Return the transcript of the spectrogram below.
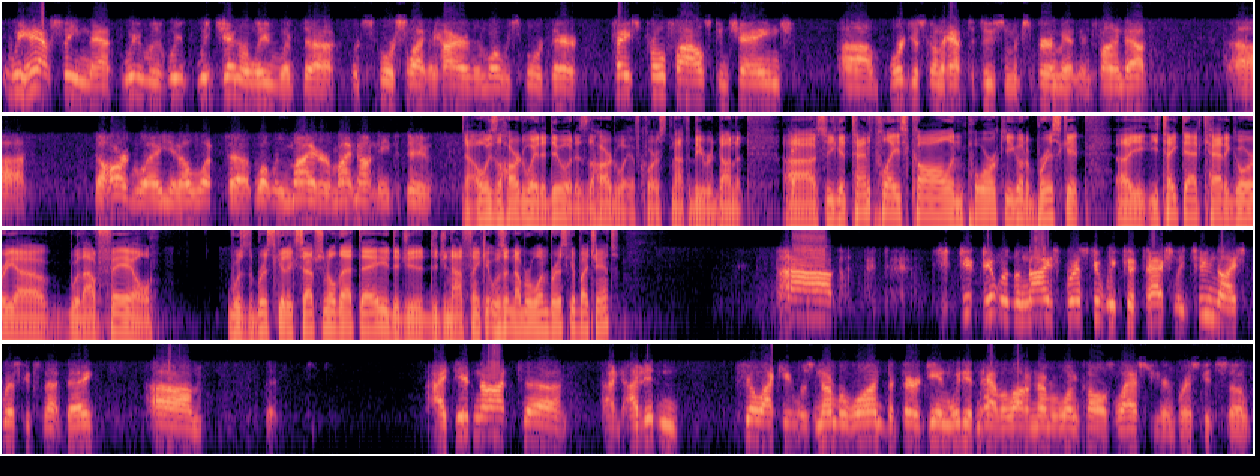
we have seen that. We we we generally would uh, would score slightly higher than what we scored there. Taste profiles can change. Uh, we're just going to have to do some experimenting and find out uh, the hard way. You know what uh, what we might or might not need to do. Now, always the hard way to do it is the hard way, of course, not to be redundant. Uh, so you get 10th place call in pork. You go to brisket. Uh, you, you, take that category uh, without fail was the brisket exceptional that day? Did you did you not think it was a number one brisket by chance? Uh, it, it was a nice brisket. We cooked actually two nice briskets that day. Um, I did not. Uh, I, I didn't feel like it was number one, but there again, we didn't have a lot of number one calls last year in brisket. So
